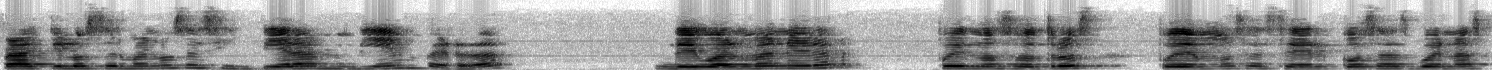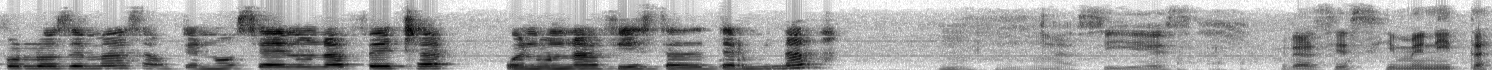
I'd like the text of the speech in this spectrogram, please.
para que los hermanos se sintieran bien, ¿verdad? De igual manera, pues nosotros podemos hacer cosas buenas por los demás, aunque no sea en una fecha o en una fiesta determinada. Así es. Gracias, Jimenita.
